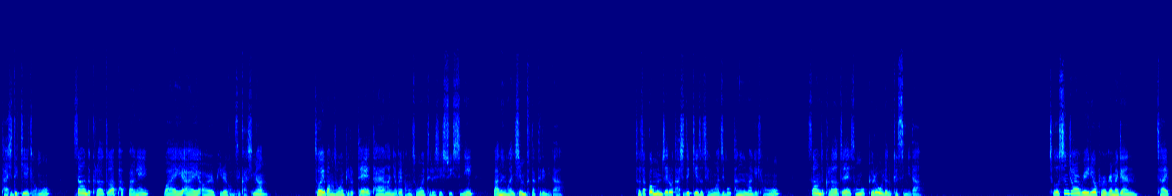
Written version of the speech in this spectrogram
다시 듣기의 경우 사운드 클라우드와 팟빵에 YIRB를 검색하시면 저희 방송을 비롯해 다양한 여배 방송을 들으실 수 있으니 많은 관심 부탁드립니다. 저작권 문제로 다시 듣기에서 제공하지 못하는 음악의 경우 사운드 클라우드에 선곡표를 올려놓겠습니다. To listen to our radio program again, type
